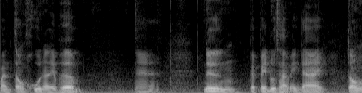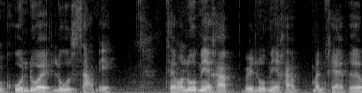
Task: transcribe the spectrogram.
มันต้องคูณอะไรเพิ่มอ่าหนึ่งไปเป็นรูทสาม x ได้ ต้องคูณด้วยรูทสาม x แสดงว่ารูปนี้ครับเป็นรูปนี้ครับมันขยายเพิ่ม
